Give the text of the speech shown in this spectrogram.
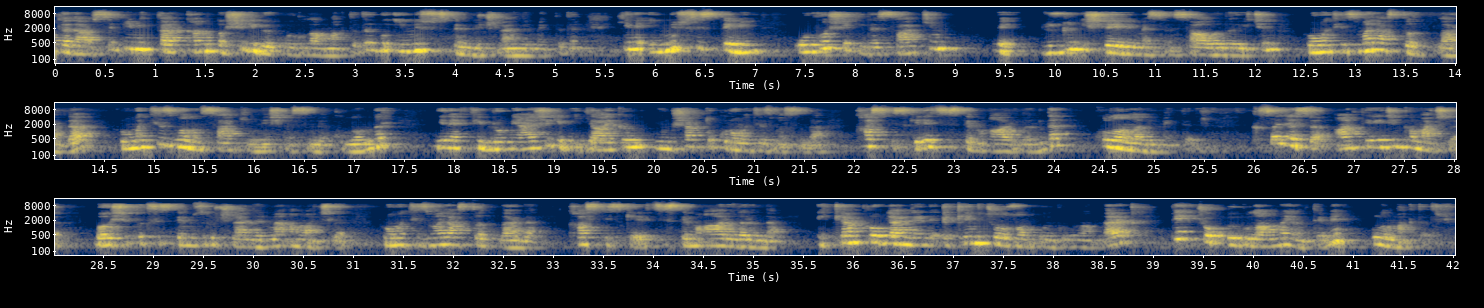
tedavisi bir miktar kan aşı gibi uygulanmaktadır. Bu immün sistemi güçlendirmektedir. Yine immün sistemin uygun şekilde sakin ve düzgün işleyebilmesini sağladığı için romatizmal hastalıklarda romatizmanın sakinleşmesinde kullanılır. Yine fibromiyalji gibi yaygın yumuşak doku romatizmasında, kas iskelet sistemi ağrılarında kullanılabilmektedir. Kısacası anti-aging amaçlı, bağışıklık sistemimizi güçlendirme amaçlı, romatizmal hastalıklarda, kas iskelet sistemi ağrılarında, eklem problemlerinde eklem içi ozon uygulanarak pek çok uygulanma yöntemi bulunmaktadır.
